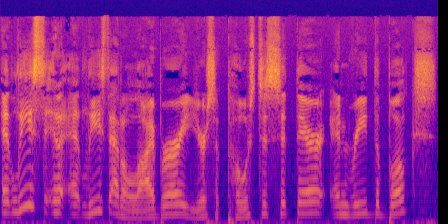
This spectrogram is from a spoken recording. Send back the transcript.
At least at least at a library, you're supposed to sit there and read the books.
